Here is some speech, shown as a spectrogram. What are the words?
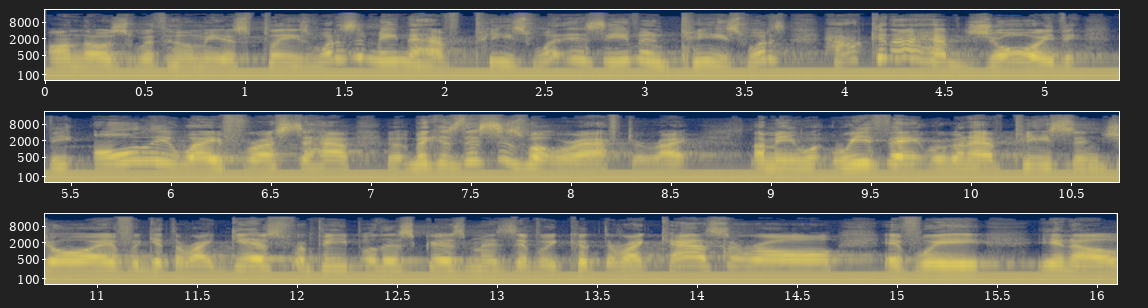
on those with whom he is pleased. What does it mean to have peace? What is even peace? What is how can I have joy? The, the only way for us to have because this is what we're after, right? I mean, we think we're going to have peace and joy if we get the right gifts for people this Christmas, if we cook the right casserole, if we, you know,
